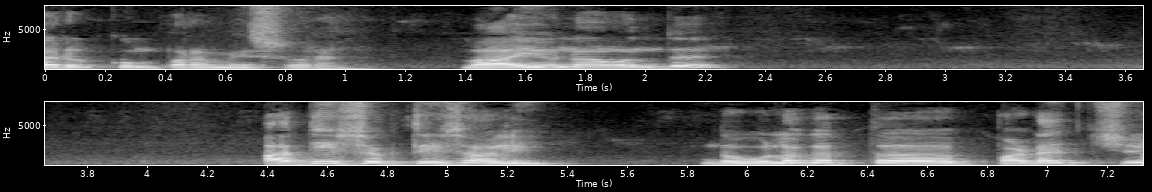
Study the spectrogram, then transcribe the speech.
அறுக்கும் பரமேஸ்வரன். வாயுனா வந்து அதிசக்திசாலி. இந்த உலகத்தை படைச்சு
